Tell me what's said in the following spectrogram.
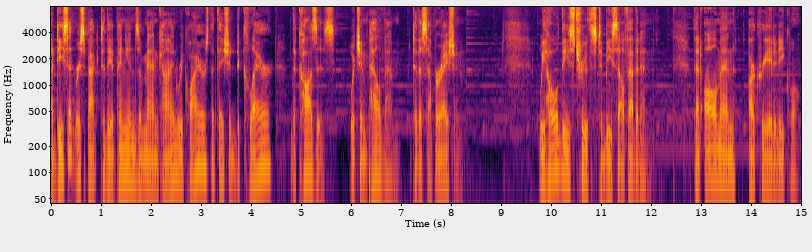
a decent respect to the opinions of mankind requires that they should declare the causes which impel them to the separation. We hold these truths to be self evident that all men are created equal,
